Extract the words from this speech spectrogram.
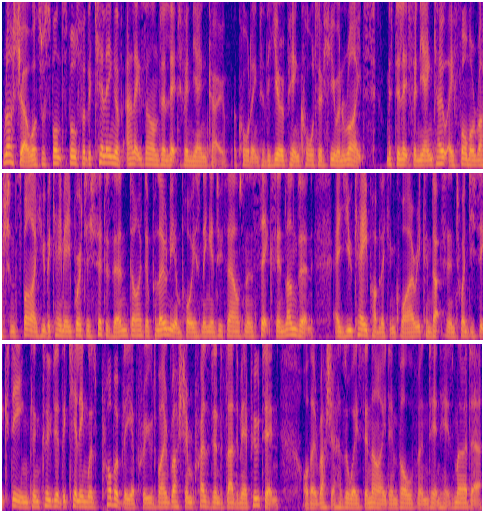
Russia was responsible for the killing of Alexander Litvinenko, according to the European Court of Human Rights. Mr. Litvinenko, a former Russian spy who became a British citizen, died of polonium poisoning in 2006 in London. A UK public inquiry conducted in 2016 concluded the killing was probably approved by Russian President Vladimir Putin, although Russia has always denied involvement in his murder.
